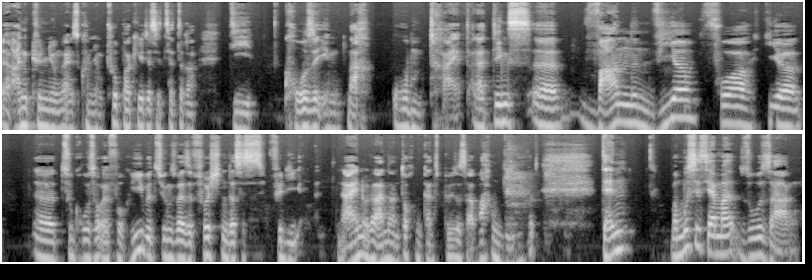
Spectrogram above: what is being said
äh, Ankündigung eines Konjunkturpaketes etc. die Kurse eben nach oben treibt. Allerdings äh, warnen wir vor hier äh, zu großer Euphorie, beziehungsweise fürchten, dass es für die den einen oder anderen doch ein ganz böses Erwachen geben wird. Denn man muss es ja mal so sagen.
